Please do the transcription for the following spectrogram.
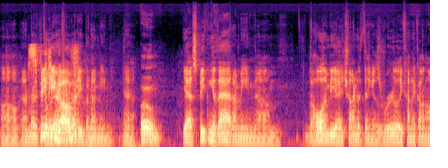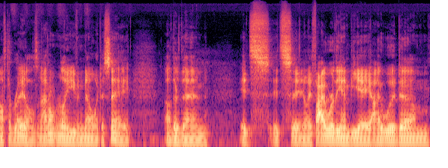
Um, and I'm ready Speaking to go there of, ready, but I mean, yeah. Boom. Yeah, speaking of that, I mean, um, the whole NBA China thing has really kind of gone off the rails, and I don't really even know what to say, other than it's it's you know if I were the NBA, I would. Um,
